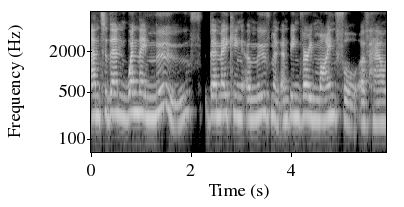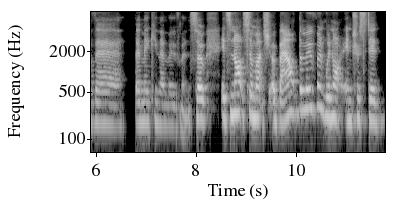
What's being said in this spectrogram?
and to then when they move they're making a movement and being very mindful of how they're they're making their movement. So it's not so much about the movement. We're not interested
